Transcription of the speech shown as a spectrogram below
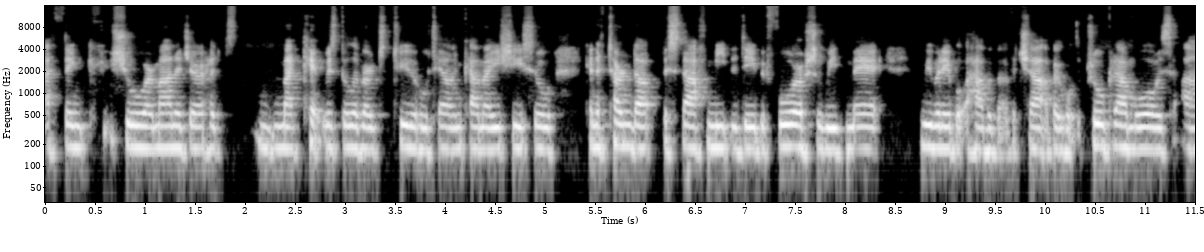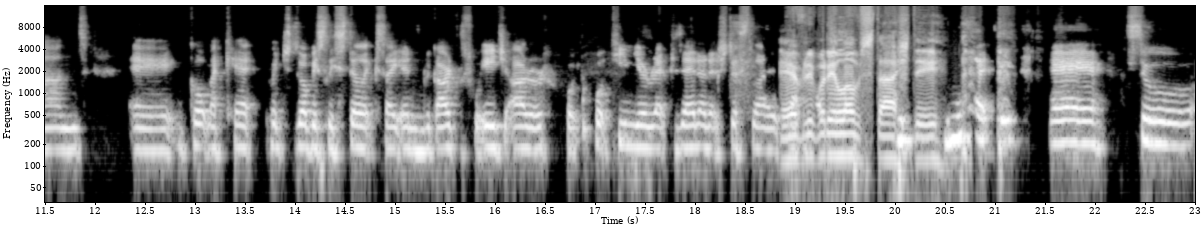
I think, show our manager had my kit was delivered to the hotel in Kamaishi, so kind of turned up the staff meet the day before, so we'd met. We were able to have a bit of a chat about what the program was and uh, got my kit, which is obviously still exciting, regardless of what age you are or what, what team you're representing. It's just like everybody loves stash day. uh, so,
